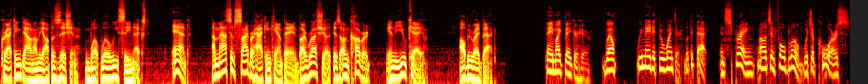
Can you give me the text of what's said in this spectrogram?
cracking down on the opposition. What will we see next? And a massive cyber hacking campaign by Russia is uncovered in the UK. I'll be right back. Hey, Mike Baker here. Well, we made it through winter. Look at that. And spring, well, it's in full bloom, which of course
